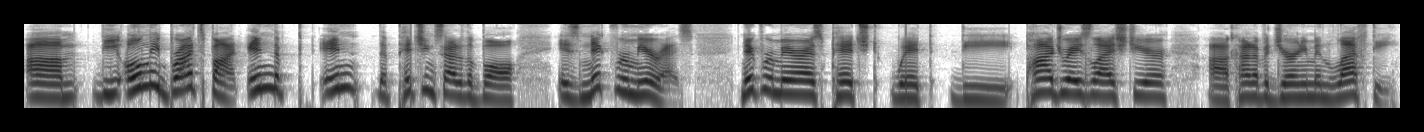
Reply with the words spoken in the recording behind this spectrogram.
Um, the only bright spot in the in the pitching side of the ball is Nick Ramirez. Nick Ramirez pitched with the Padres last year, uh, kind of a journeyman lefty.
